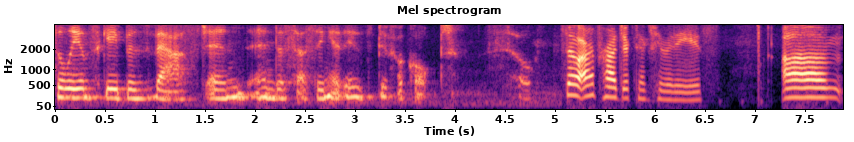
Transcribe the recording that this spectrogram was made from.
the landscape is vast and, and assessing it is difficult. So, so our project activities. Um,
